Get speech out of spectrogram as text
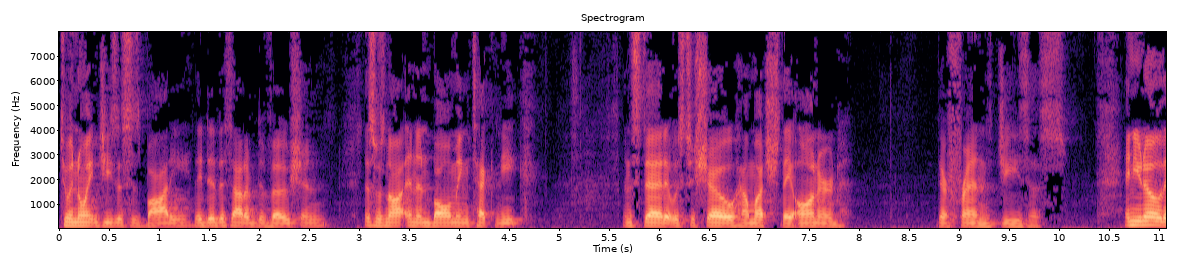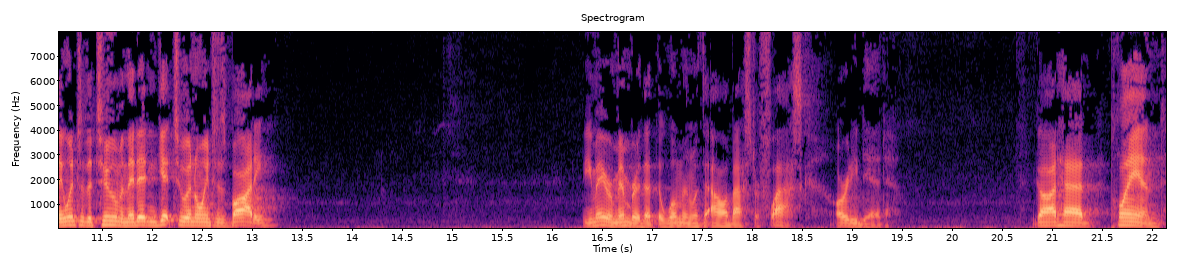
to anoint Jesus' body. They did this out of devotion. This was not an embalming technique. Instead, it was to show how much they honored their friend Jesus. And you know, they went to the tomb and they didn't get to anoint his body. You may remember that the woman with the alabaster flask already did. God had planned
